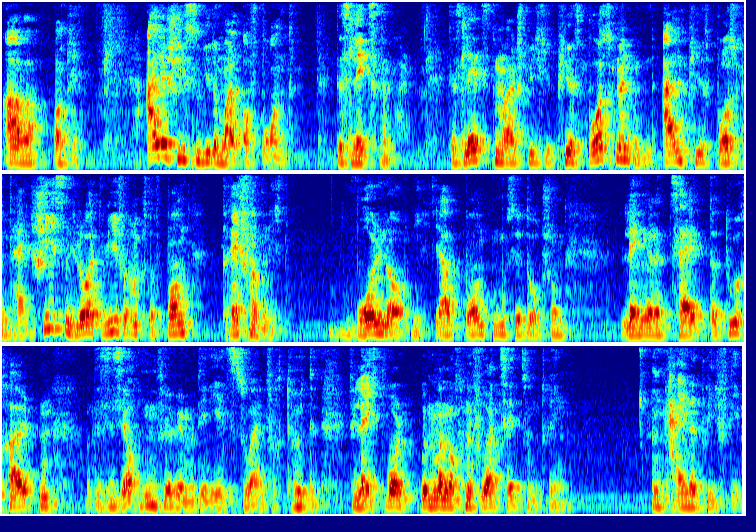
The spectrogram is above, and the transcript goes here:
Aber okay. Alle schießen wieder mal auf Bond. Das letzte Mal. Das letzte Mal spielt hier Pierce Brosnan und in allen Pierce Brosnan Teilen schießen die Leute wie verrückt auf Bond, treffen aber nicht. Wollen auch nicht. Ja, Bond muss ja doch schon längere Zeit da durchhalten. Und das ist ja auch unfair, wenn man den jetzt so einfach tötet. Vielleicht wollte man noch eine Fortsetzung drehen. Und keiner trifft ihn.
